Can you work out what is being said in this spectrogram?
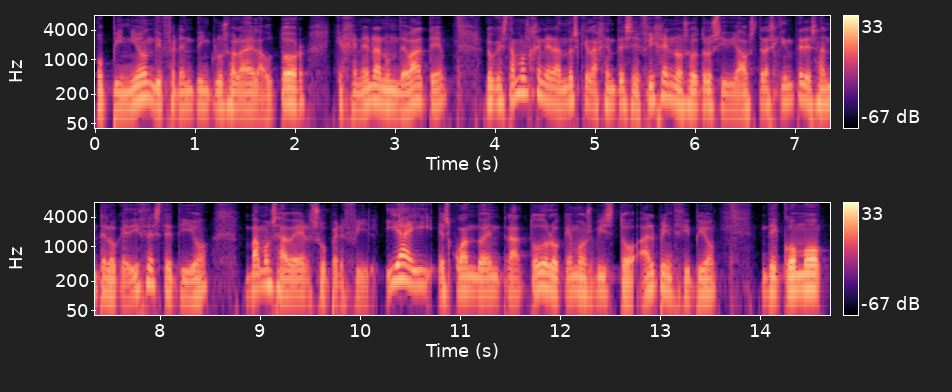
opinión diferente incluso a la del autor, que generan un debate, lo que estamos generando es que la gente se fije en nosotros y diga, ostras, qué interesante lo que dice este tío, vamos a ver su perfil. Y ahí es cuando entra todo lo que hemos visto al principio de cómo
